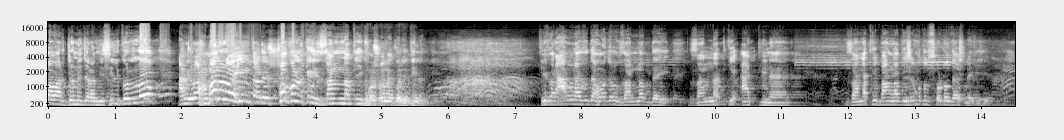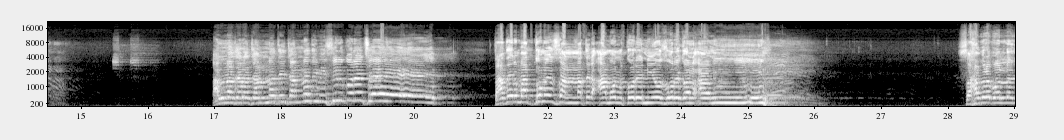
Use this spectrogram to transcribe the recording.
পাওয়ার জন্য যারা মিছিল করল, আমি রহমান রহিম তাদের সকলকেই জান্নাতি ঘোষণা করে দিলাম। কি করে আল্লাহ যদি আমাকে জান্নাত দেয়? জান্নাত কি আটবি না? জান্নাত কি বাংলাদেশের মতো ছোট দেশ নাকি? আল্লাহ যারা জান্নাতি জান্নাতি মিছিল করেছে, তাদের মাধ্যমে জান্নাতের আমল করে নিও জোরে গান আমি সাহাবরা বললেন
